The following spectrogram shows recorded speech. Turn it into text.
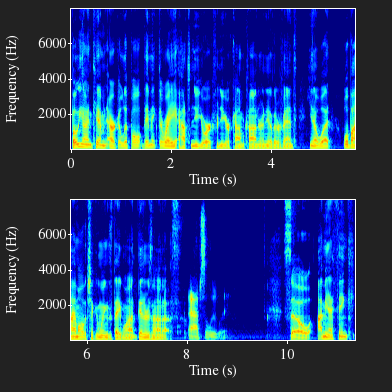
Bo Yeon Kim and Erika Lippoldt, they make their way out to New York for New York Comic Con or any other event. You know what? We'll buy them all the chicken wings that they want. Dinner's on us. Absolutely. So, I mean, I think,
